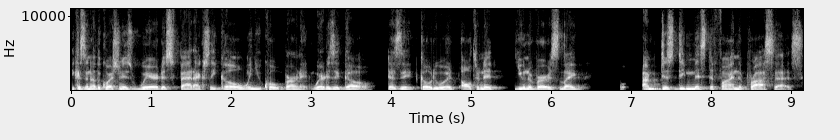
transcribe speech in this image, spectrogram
Because another question is where does fat actually go when you quote burn it? Where does it go? Does it go to an alternate universe? Like I'm just demystifying the process,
